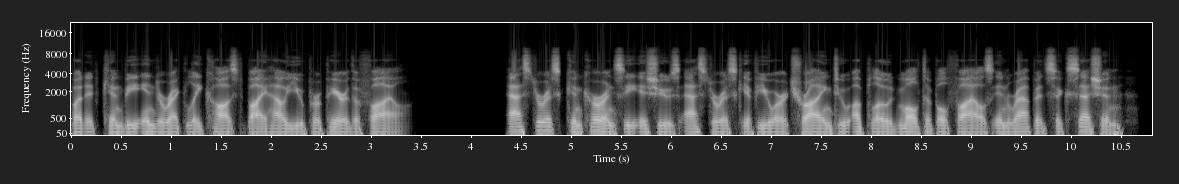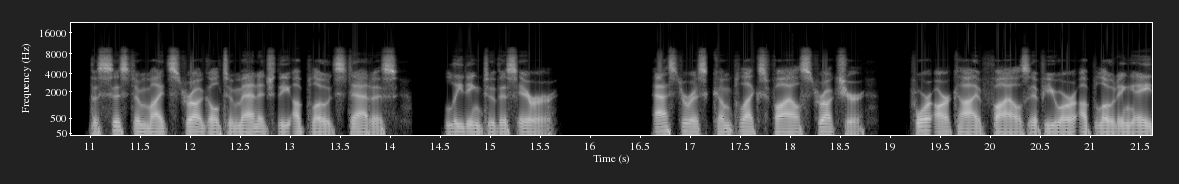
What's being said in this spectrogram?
but it can be indirectly caused by how you prepare the file. Asterisk concurrency issues asterisk if you are trying to upload multiple files in rapid succession, the system might struggle to manage the upload status, leading to this error. Asterisk complex file structure, for archive files if you are uploading a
